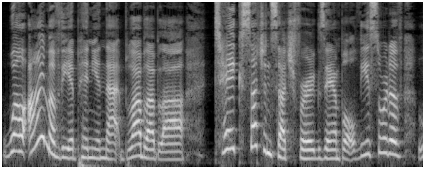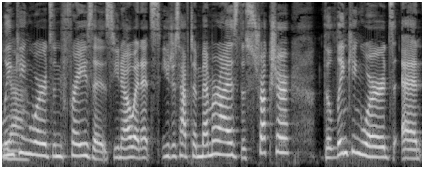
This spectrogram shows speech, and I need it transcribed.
well, I'm of the opinion that blah, blah, blah. Take such and such, for example, these sort of linking Yeah. words and phrases, you know, and it's, you just have to memorize the structure, the linking words and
